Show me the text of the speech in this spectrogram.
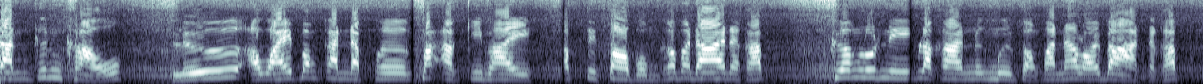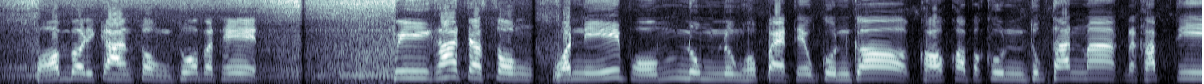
ดันขึ้นเขา หรือเอาไว้ป้องกันดับเพลิงปะอักคีภัยครับติดต่อผมเข้ามาได้นะครับ เครื่องรุ่นนี้ราคา 12,500 บาทนะครับ พร้อมบริการส่งทั่วประเทศ ฟรีค่าจะส่งวันนี้ผมหนุ่ม 168 เทวกุลก็ขอขอบพระคุณทุกท่านมากนะครับ ที่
